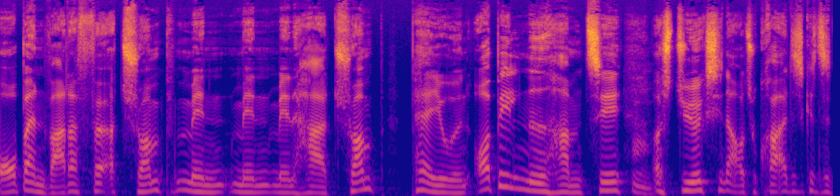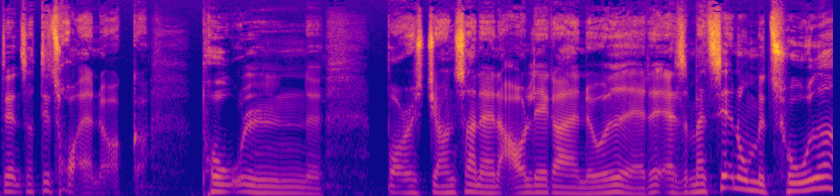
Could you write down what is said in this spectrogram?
Orbán var der før Trump, men, men, men har Trump-perioden opildnet ham til mm. at styrke sine autokratiske tendenser? Det tror jeg nok. Polen, øh, Boris Johnson er en aflægger af noget af det. Altså man ser nogle metoder,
